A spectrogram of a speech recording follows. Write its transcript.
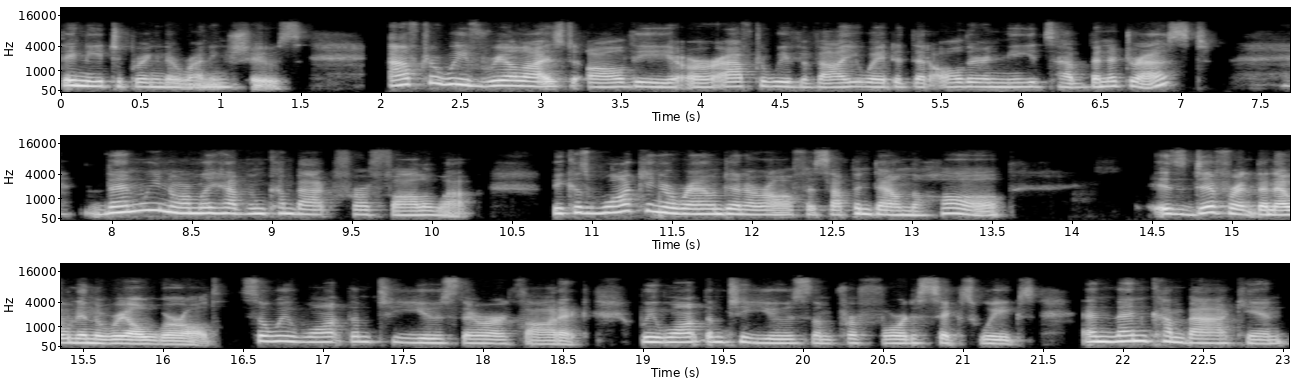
they need to bring their running shoes. After we've realized all the, or after we've evaluated that all their needs have been addressed, then we normally have them come back for a follow up. Because walking around in our office up and down the hall, is different than out in the real world. So we want them to use their orthotic. We want them to use them for four to six weeks and then come back in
